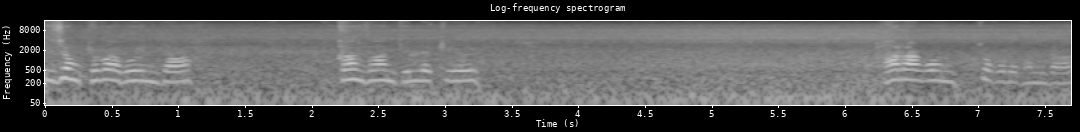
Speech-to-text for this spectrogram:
이정표가 보인다. 북한산 둘레길 가락원 쪽으로 간다.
